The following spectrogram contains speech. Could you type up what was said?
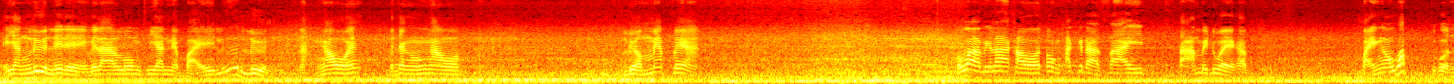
ไอ้ยังลื่นเลยเลยเวลาลงเทียนเนี่ยใบลื่นลื่นนะเงาไอ้มันจะเงาเงาเหลื่อมแมปเลยอะเพราะว่าเวลาเขาต้องพัดกระดาษทรายตามไปด้วยครับ ใบเงาวับทุกคน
